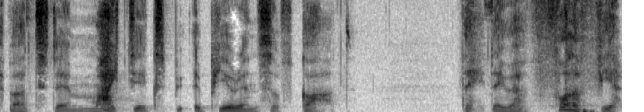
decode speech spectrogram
about the mighty appearance of God. They, they were full of fear.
